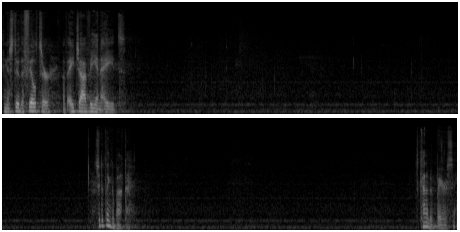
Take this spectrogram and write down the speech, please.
And it's through the filter of HIV and AIDS. I want you to think about that. It's kind of embarrassing.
